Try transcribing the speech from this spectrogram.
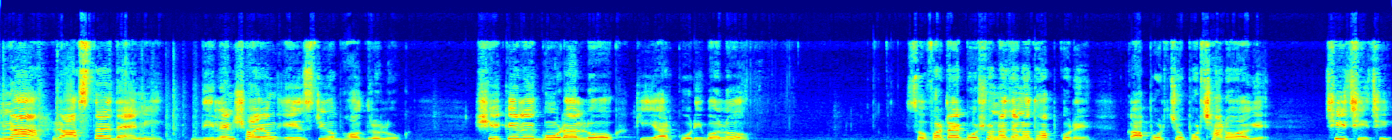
না, রাস্তায় দেয়নি। দিলেন স্বয়ং এসডিও ভদ্রলোক। সেকেলে গোঁড়া লোক, কি আর করি বলো? সোফাটায় বসো না যেন ধপ করে, কাপড় চোপড় ছাড়ো আগে। ছি ছি ছি,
